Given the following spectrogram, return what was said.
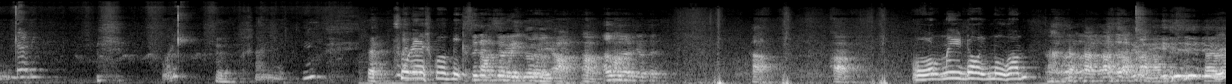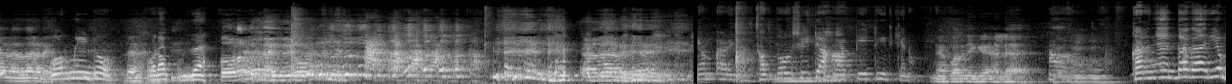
എന്താണ്. സുരേഷ് ഗോപി. ഓർമ്മയുണ്ടോ ഈ മുഖം? ഓർമ്മയുണ്ടോ? ഇവിടെ അതാണ്. സന്തോഷിച്ച് ഹാപ്പി ആയിട്ട് ഇരിക്കണം. ഞാൻ പറഞ്ഞേ അല്ലേ. കരഞ്ഞ എന്താ കാര്യം?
